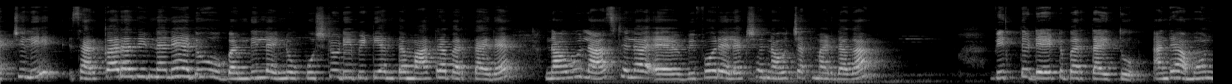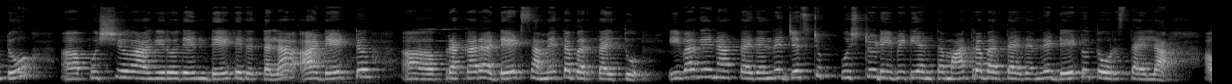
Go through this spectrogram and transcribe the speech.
ಆ್ಯಕ್ಚುಲಿ ಸರ್ಕಾರದಿಂದನೇ ಅದು ಬಂದಿಲ್ಲ. ಇನ್ನು ಪುಷ್ಟು ಡಿ ಬಿ ಟಿ ಅಂತ ಮಾತ್ರ ಬರ್ತಾ ಇದೆ. ನಾವು ಲಾಸ್ಟ್ ಎಲ್ಲ ಬಿಫೋರ್ ಎಲೆಕ್ಷನ್ ನಾವು ಚೆಕ್ ಮಾಡಿದಾಗ ವಿತ್ ಡೇಟ್ ಬರ್ತಾಯಿತ್ತು ಅಂದರೆ ಅಮೌಂಟು ಪುಷ್ ಆಗಿರೋದೇನು ಡೇಟ್ ಇರುತ್ತಲ್ಲ, ಆ ಡೇಟ್ ಪ್ರಕಾರ ಡೇಟ್ ಸಮೇತ ಬರ್ತಾ ಇತ್ತು. ಇವಾಗ ಏನಾಗ್ತಾ ಇದೆ ಅಂದರೆ ಜಸ್ಟ್ ಪುಷ್ಟು ಡಿ ಬಿ ಟಿ ಅಂತ ಮಾತ್ರ ಬರ್ತಾ ಇದೆ ಅಂದರೆ ಡೇಟು ತೋರಿಸ್ತಾ ಇಲ್ಲ.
